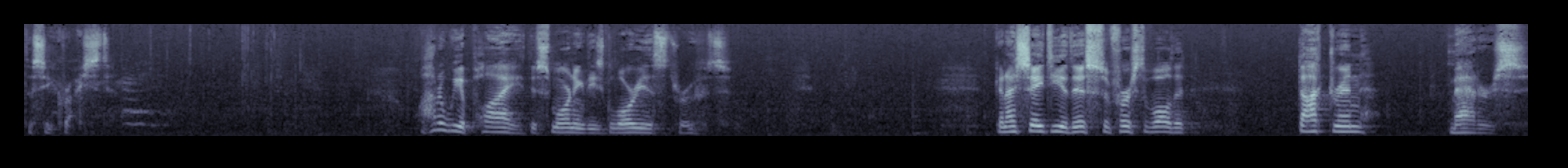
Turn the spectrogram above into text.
to see Christ. Well, how do we apply this morning these glorious truths? Can I say to you this, first of all, that doctrine matters.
